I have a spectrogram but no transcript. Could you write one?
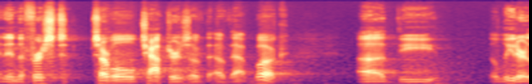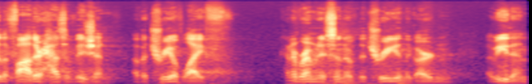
And in the first several chapters of, of that book, uh, the, the leader, the father, has a vision of a tree of life, kind of reminiscent of the tree in the Garden of Eden.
